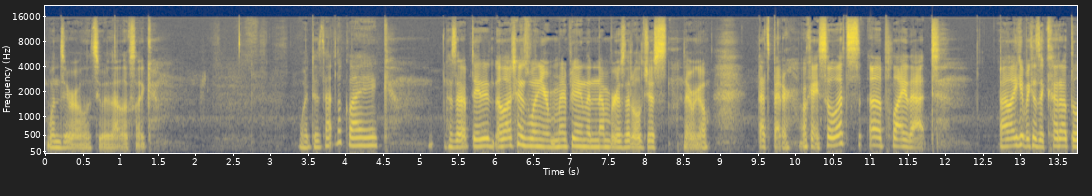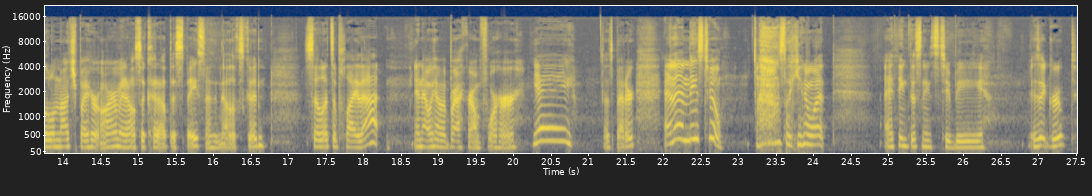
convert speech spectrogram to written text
one zero. Let's see what that looks like. What does that look like? Has it updated? A lot of times when you're manipulating the numbers, it'll just, there we go. That's better. Okay, so let's apply that. I like it because it cut out the little notch by her arm and it also cut out this space. I think that looks good. So let's apply that. And now we have a background for her. Yay! That's better. And then these two. I was like, you know what? I think this needs to be, is it grouped?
